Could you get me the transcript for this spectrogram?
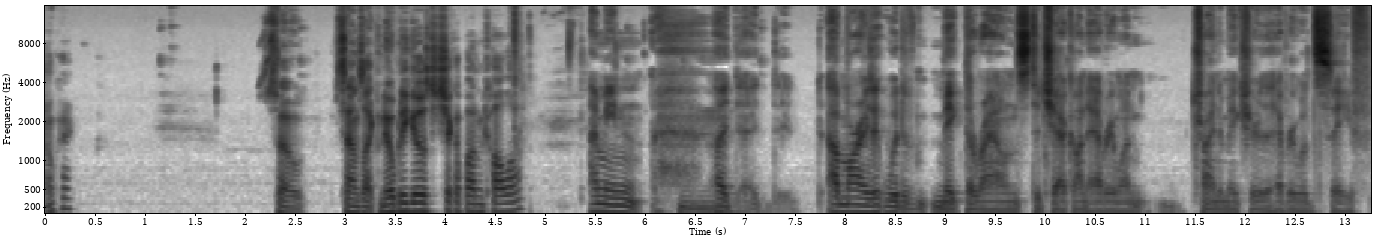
Okay. So, sounds like nobody goes to check up on Kala. I mean, mm. I, I, Amari would have make the rounds to check on everyone, trying to make sure that everyone's safe.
